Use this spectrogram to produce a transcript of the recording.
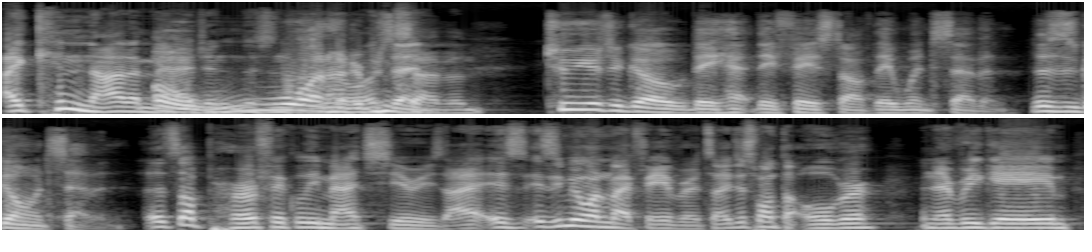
I cannot imagine this is oh, one hundred percent seven. Two years ago, they had they faced off. They went seven. This is going seven. It's a perfectly matched series. I, it's, it's gonna be one of my favorites. I just want the over in every game.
